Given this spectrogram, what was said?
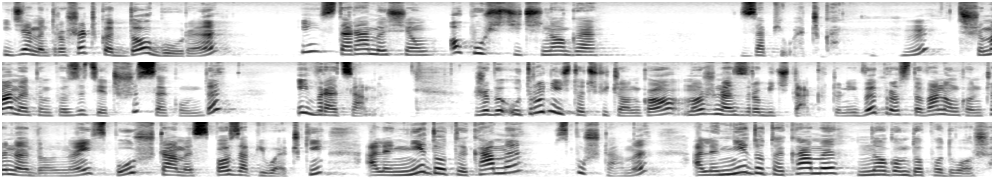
idziemy troszeczkę do góry i staramy się opuścić nogę za piłeczkę. Mhm. Trzymamy tę pozycję 3 sekundy i wracamy. Żeby utrudnić to ćwiczonko, można zrobić tak, czyli wyprostowaną kończynę dolnej spuszczamy spoza piłeczki, ale nie dotykamy, spuszczamy, ale nie dotykamy nogą do podłoża.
